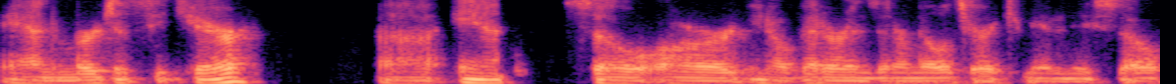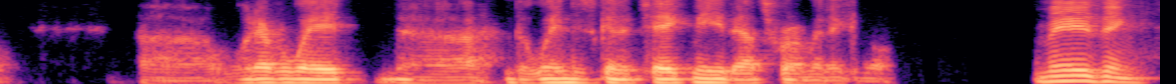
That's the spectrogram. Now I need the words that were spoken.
and emergency care, uh, and so our you know veterans in our military community. So whatever way uh, the wind is going to take me, that's where I'm going to go. Amazing.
